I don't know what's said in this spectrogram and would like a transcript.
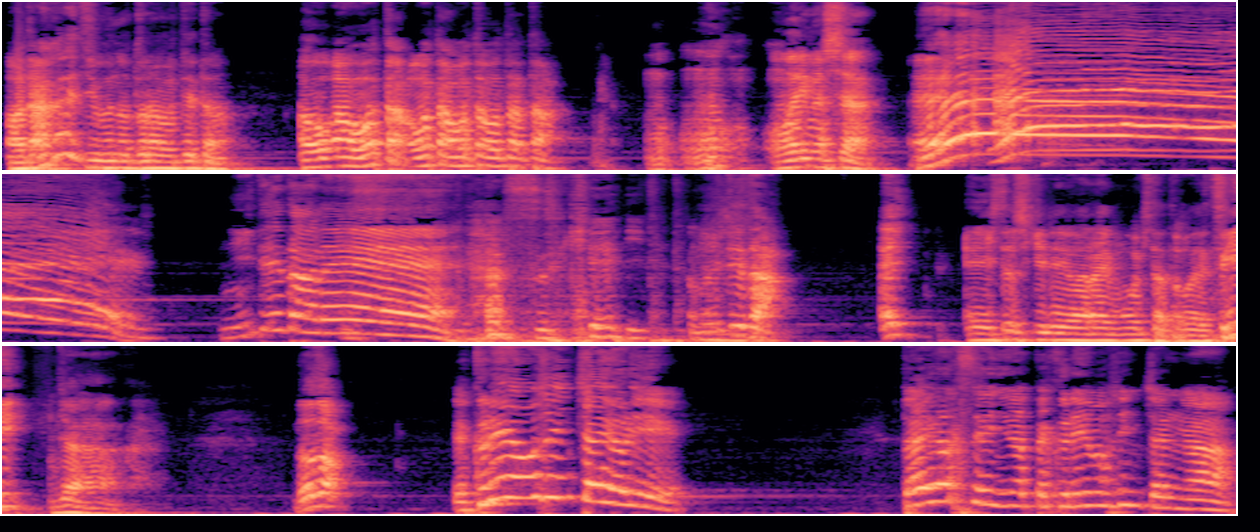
あ、だから自分のドラム出たの？あ、おあ、終わった、終わった、終わった、終わった、もも終わりました。た。ええー似てたねいや、すげえ似てた似てた。はい。えー、ひとしきり笑いも起きたところで次じゃあ、どうぞいや、クレヨンしんちゃんより、大学生になったクレヨンしんちゃんが、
